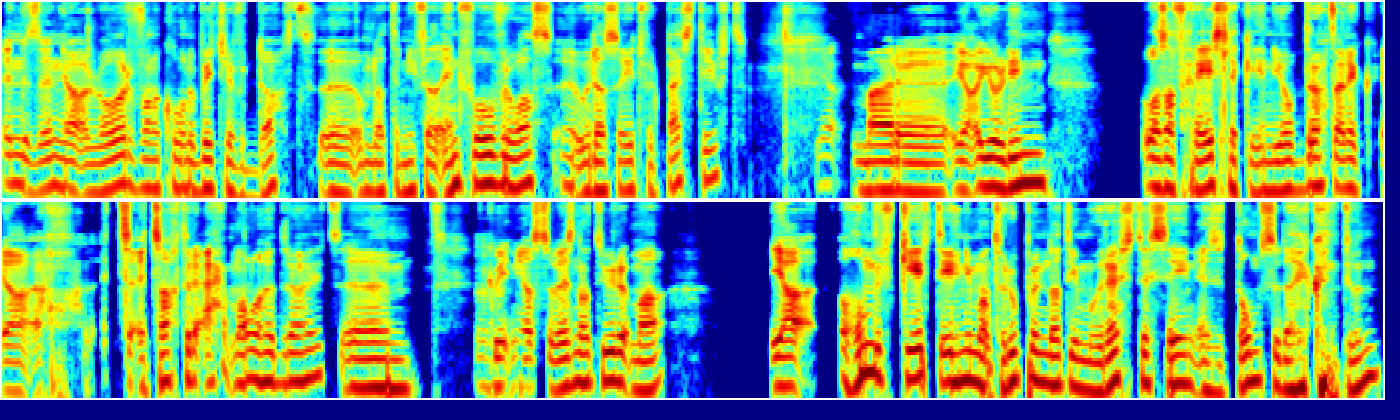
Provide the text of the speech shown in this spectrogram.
In de zin, ja, Lore vond ik gewoon een beetje verdacht, eh, omdat er niet veel info over was, eh, hoe dat zij het verpest heeft. Ja. Maar eh, ja, Jolien was afgrijselijk in die opdracht en ik, ja, het, het zag er echt mollig uit. Ehm, Ik weet niet of het zo is natuurlijk, maar ja, honderd keer tegen iemand roepen dat hij moet rustig zijn, is het domste dat je kunt doen.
